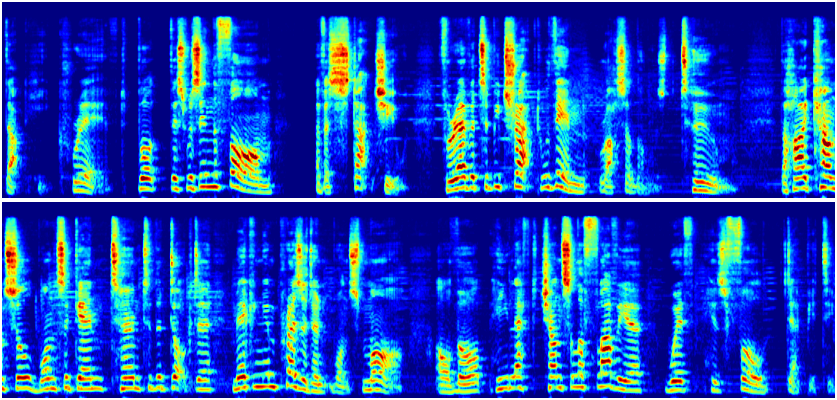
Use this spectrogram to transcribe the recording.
that he craved, but this was in the form of a statue, forever to be trapped within Rassilon's tomb. The High Council once again turned to the Doctor, making him president once more, although he left Chancellor Flavia with his full deputy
